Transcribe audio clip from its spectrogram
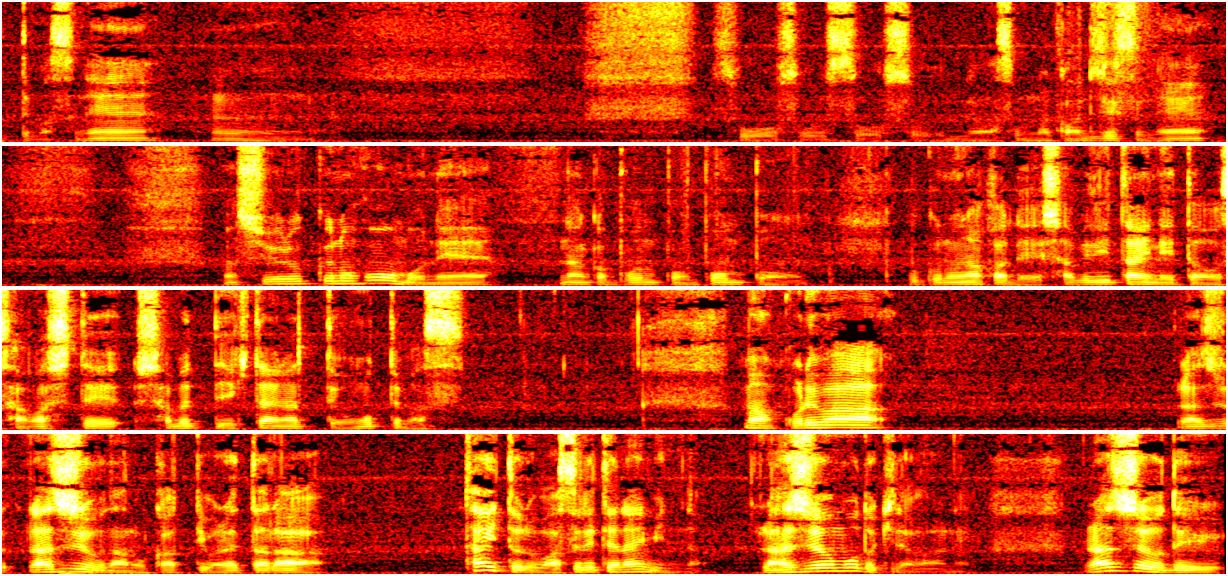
ってますね。うん。そうそうそうそう。まあそんな感じですね、まあ、収録の方もねなんかポンポンポンポン僕の中で喋りたいネタを探して喋っていきたいなって思ってます。まあこれはラジラジオなのかって言われたらタイトル忘れてないみんな。ラジオもどきだからね。ラジオで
